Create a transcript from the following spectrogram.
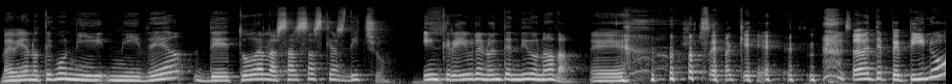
Madre no tengo ni, ni, idea de todas las salsas que has dicho. Increíble, no he entendido nada. Eh, o sea que solamente pepino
